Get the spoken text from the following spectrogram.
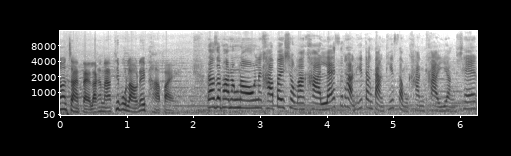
นอกจากแต่ละคณะที่พวกเราได้พาไป เราจะพาน้องๆนะคะ ไปชมอาคารและสถานที่ต่างๆ ที่สำคัญค่ะอย่างเช่น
